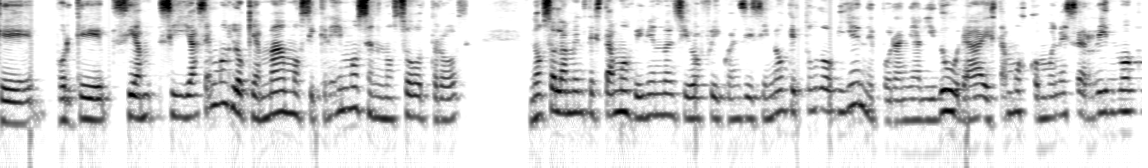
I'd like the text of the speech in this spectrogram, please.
Que, porque si, si hacemos lo que amamos, si creemos en nosotros, no solamente estamos viviendo en zero frequency, sino que todo viene por añadidura, estamos como en ese ritmo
